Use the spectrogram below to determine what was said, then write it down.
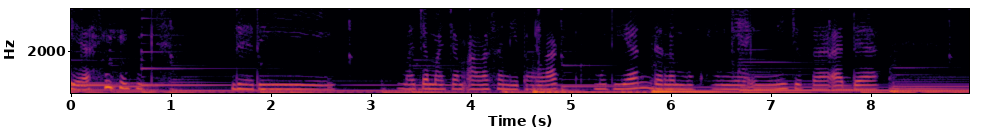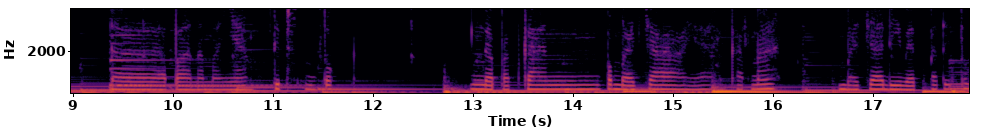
ya. Dari macam-macam alasan ditolak. Kemudian dalam bukunya ini juga ada uh, apa namanya tips untuk mendapatkan pembaca ya. Karena membaca di Wattpad itu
